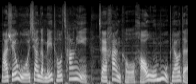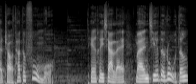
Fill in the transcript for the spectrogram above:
马学武像个没头苍蝇，在汉口毫无目标的找他的父母。天黑下来，满街的路灯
